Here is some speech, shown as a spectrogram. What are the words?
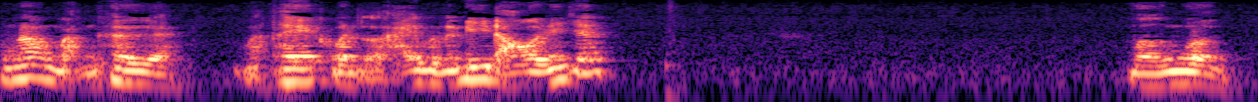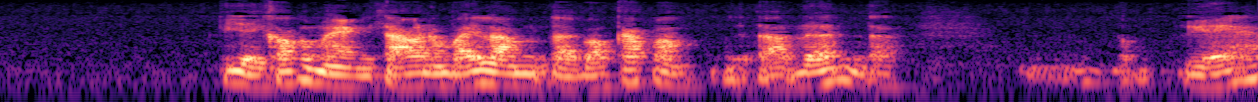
ông nói ông bận hư à mà thuê mình lại mình đi đòi nữa chứ mượn quần. Cái gì có cái màn sau năm 75 thời bao cấp không? Người ta đến người ta ghé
